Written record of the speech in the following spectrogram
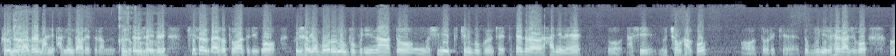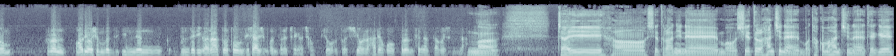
그런 네. 전화들을 많이 받는다 그러더라고요. 그럴 때는 그렇군요. 저희들이 최선을 다해서 도와드리고 그리고 저희가 모르는 부분이나 또 힘이 붙이는 부분은 저희 또 빼드라 한인에 또 다시 요청하고 어 또 이렇게 또 문의를 해가지고 어 그런 어려우신 분 있는 분들이거나 또 도움 필요하신 분들은 저희가 적극적으로 또 지원을 하려고 그런 생각도 하고 있습니다. 네. 자, 이, 어, 시애틀 한인회, 뭐, 시애틀 한친회, 뭐, 타코마 한친회 되게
